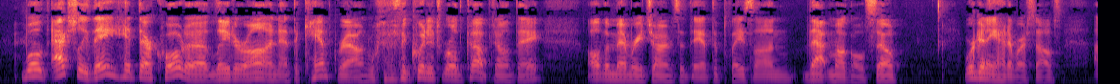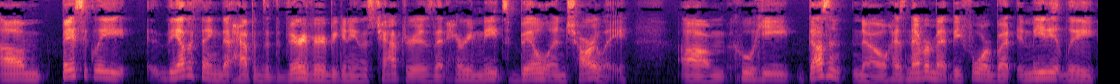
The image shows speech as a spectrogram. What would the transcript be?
well, actually, they hit their quota later on at the campground with the Quidditch World Cup, don't they? All the memory charms that they have to place on that Muggle. So we're getting ahead of ourselves. Um, basically, the other thing that happens at the very, very beginning of this chapter is that Harry meets Bill and Charlie, um, who he doesn't know, has never met before, but immediately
